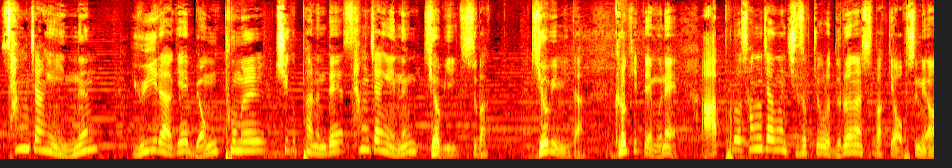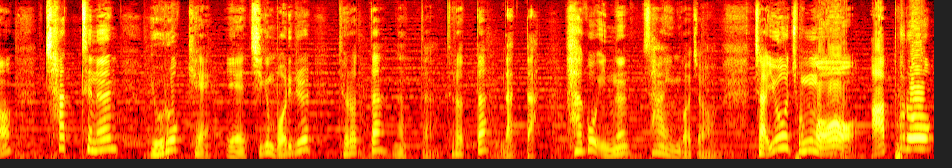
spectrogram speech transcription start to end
상장에 있는 유일하게 명품을 취급하는데 상장에 있는 기업일 수밖 기업입니다. 그렇기 때문에 앞으로 성장은 지속적으로 늘어날 수밖에 없으며 차트는 요렇게 예, 지금 머리를 들었다 놨다 들었다 놨다 하고 있는 상황인 거죠. 자, 요 종목 앞으로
